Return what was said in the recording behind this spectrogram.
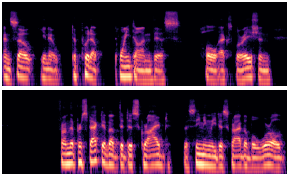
And so, you know, to put a point on this whole exploration, from the perspective of the described, the seemingly describable world,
